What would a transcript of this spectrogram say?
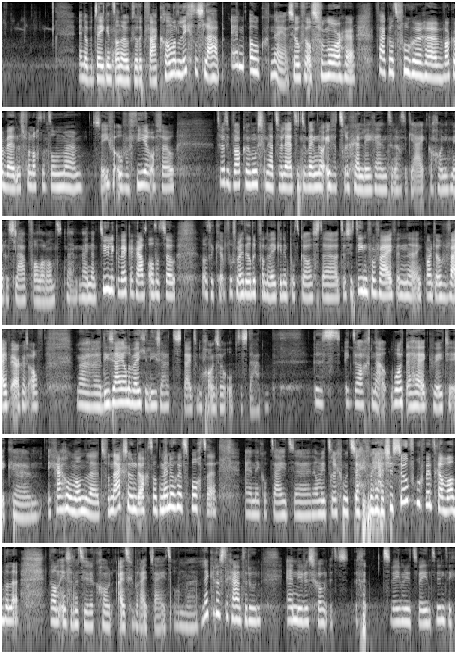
En dat betekent dan ook dat ik vaak gewoon wat lichter slaap. En ook, nou ja, zoveel als vanmorgen, vaak wat vroeger uh, wakker ben. Dus vanochtend om uh, 7 over 4 of zo. Toen werd ik wakker, moest ik naar het toilet en toen ben ik nog even terug gaan liggen. En toen dacht ik, ja, ik kan gewoon niet meer in slaap vallen. Want nou, mijn natuurlijke wekker gaat altijd zo. Wat ik, volgens mij deelde ik van de week in een podcast uh, tussen tien voor vijf en uh, kwart over vijf ergens af. Maar uh, die zei al een beetje, Lisa, het is tijd om gewoon zo op te staan. Dus ik dacht, nou, what the heck, weet je, ik, uh, ik ga gewoon wandelen. Het is vandaag zo'n dag dat Menno gaat sporten en ik op tijd uh, dan weer terug moet zijn. Maar ja, als je zo vroeg bent gaan wandelen, dan is het natuurlijk gewoon uitgebreid tijd om uh, lekker rustig aan te doen. En nu dus gewoon, het is 2 minuten 22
